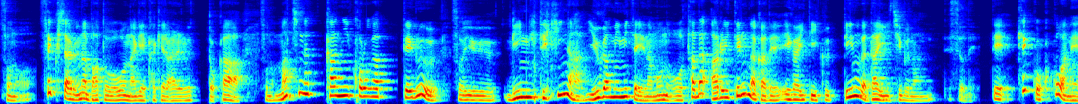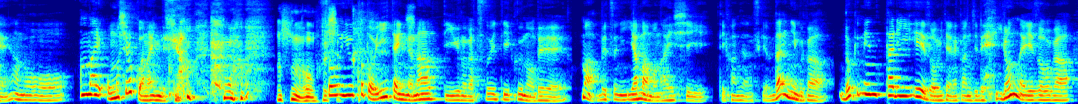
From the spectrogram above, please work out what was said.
その、セクシャルな罵倒を投げかけられるとか、その街中に転がってる、そういう倫理的な歪みみたいなものをただ歩いてる中で描いていくっていうのが第一部なんですよね。で、結構ここはね、あの、あんまり面白くはないんですよ。そういうことを言いたいんだなっていうのが続いていくので、まあ別に山もないしっていう感じなんですけど、第2部がドキュメンタリー映像みたいな感じで、いろんな映像が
